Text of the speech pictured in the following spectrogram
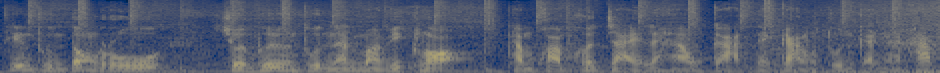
ที่นักลงทุนต้องรู้ชวนผู้ลงทุนนั้นมาวิเคราะห์ทำความเข้าใจและหาโอกาสในการลงทุนกันนะครับ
